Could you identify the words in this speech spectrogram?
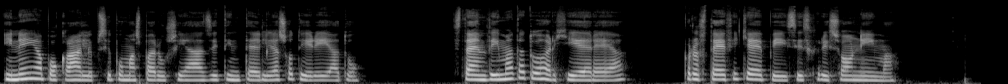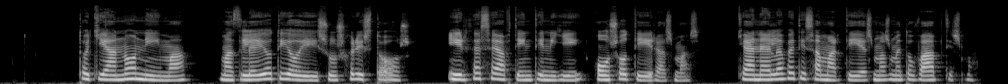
είναι η αποκάλυψη που μας παρουσιάζει την τέλεια σωτηρία του. Στα ενδύματα του αρχιερέα προσθέθηκε επίσης χρυσό νήμα. Το κιανό νήμα μας λέει ότι ο Ιησούς Χριστός ήρθε σε αυτήν την γη ως ο τύρας μας και ανέλαβε τις αμαρτίες μας με το βάπτισμα.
